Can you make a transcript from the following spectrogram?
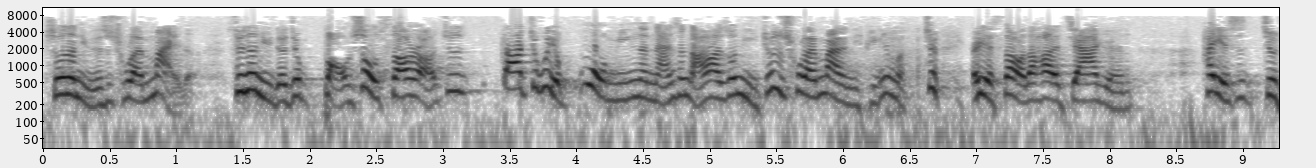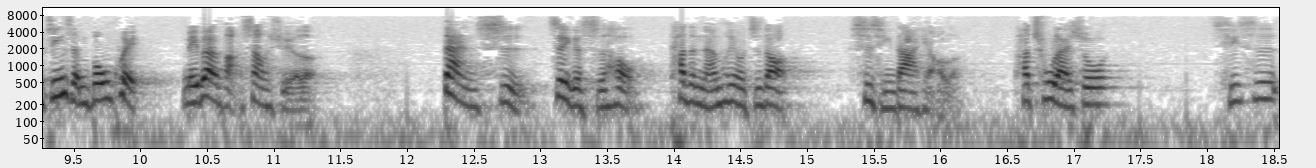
说那女的是出来卖的，所以那女的就饱受骚扰，就是大家就会有莫名的男生打电话说你就是出来卖的，你凭什么？就而且骚扰到他的家人，他也是就精神崩溃，没办法上学了。但是这个时候，她的男朋友知道事情大条了，他出来说。其实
